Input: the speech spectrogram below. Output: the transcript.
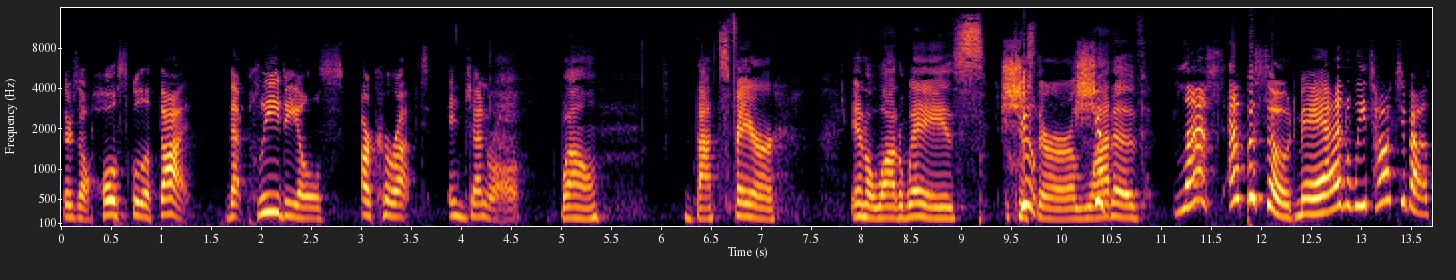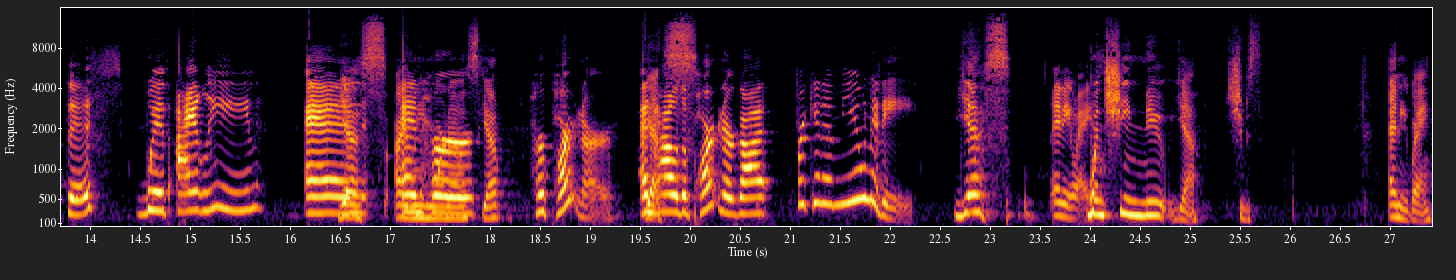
there's a whole school of thought that plea deals are corrupt in general. Well, that's fair. in a lot of ways because Shoot, there are a shoot. lot of Last episode, man, we talked about this with Eileen and Yes, Eileen and her yep. her partner and Yes. how the partner got freaking immunity. yes Anyway, when she knew yeah she was anyway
